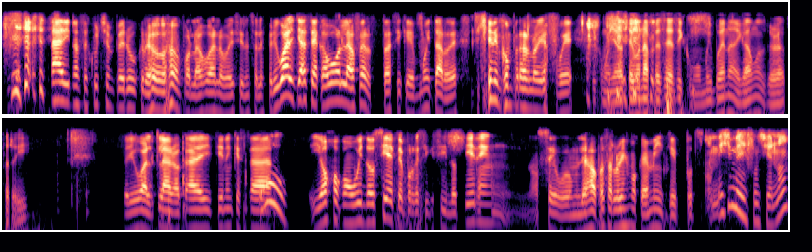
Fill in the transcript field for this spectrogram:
Nadie nos escucha en Perú, creo, por las huevas lo voy a decir en soles. Pero igual ya se acabó la oferta, así que muy tarde. Si quieren comprarlo ya fue. Y como yo no tengo una PC así como muy buena, digamos, ¿verdad? Pero ahí. Pero igual, claro, acá ahí tienen que estar... Uh, Y ojo con Windows 7, porque si, si lo tienen, no sé, weón, les va a pasar lo mismo que a mí, que putz, a mí sí me funcionó.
